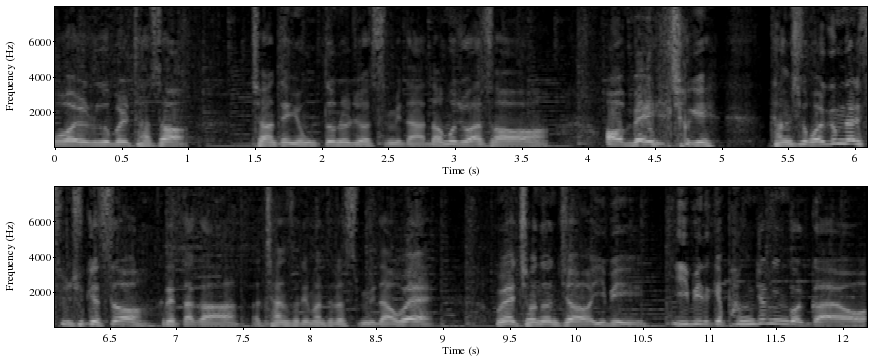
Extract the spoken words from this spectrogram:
월급을 타서 저한테 용돈을 주었습니다. 너무 좋아서 어 매일 저기 당신 월급 날 있으면 좋겠어. 그랬다가 잔소리만 들었습니다. 왜? 왜 저는 저 입이 입이 이렇게 방정인 걸까요?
